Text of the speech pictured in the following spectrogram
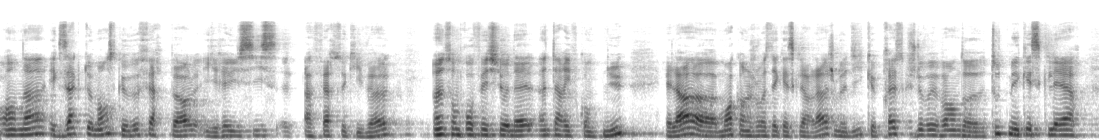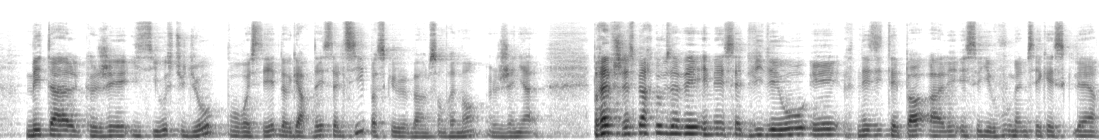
on a exactement ce que veut faire Pearl. Ils réussissent à faire ce qu'ils veulent. Un son professionnel, un tarif contenu. Et là, euh, moi, quand je vois ces caisses claires-là, je me dis que presque je devrais vendre toutes mes caisses claires métal que j'ai ici au studio pour essayer de garder celles-ci parce que ben, sont vraiment géniales. Bref, j'espère que vous avez aimé cette vidéo et n'hésitez pas à aller essayer vous-même ces caisses claires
